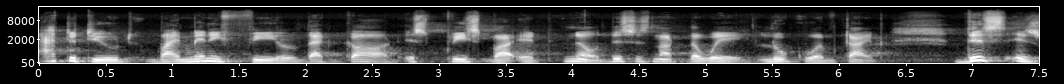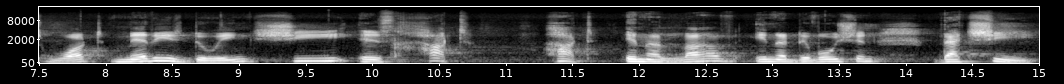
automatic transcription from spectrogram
attitude by many feel that God is pleased by it. No, this is not the way, lukewarm type. This is what Mary is doing. She is hot, hot in a love, in a devotion that she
